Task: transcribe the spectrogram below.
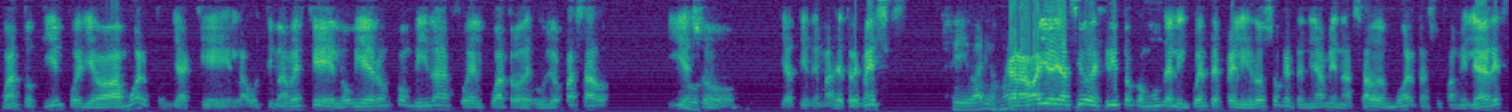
cuánto tiempo él llevaba muerto, ya que la última vez que lo vieron con vida fue el 4 de julio pasado y eso ya tiene más de tres meses. Sí, varios Caraballo ya ha sido descrito como un delincuente peligroso que tenía amenazado de muerte a sus familiares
